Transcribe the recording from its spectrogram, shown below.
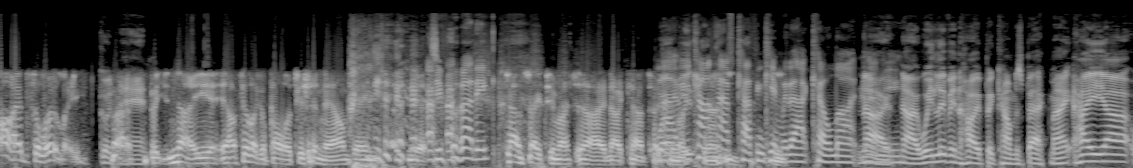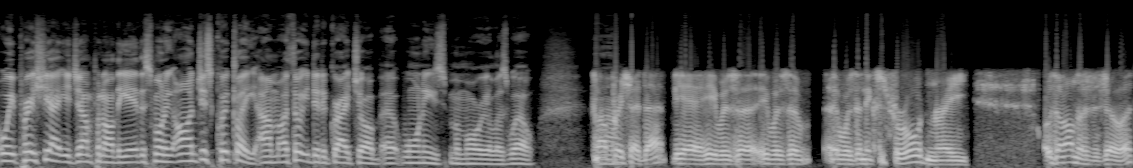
oh, absolutely. Good but, man. But no, yeah, I feel like a politician now. I'm being. yeah. Diplomatic. Can't say too much. No, no, can't say Well, too No, much. we can't Uh, have Kath and Kim without Kel Knight. No, no, we live in hope it comes back, mate. Hey, uh, we appreciate you jumping on the air this morning. Oh, just quickly, um, I thought you did a great job at Warney's memorial as well. I appreciate that. Yeah, he was a, it was a, it was an extraordinary. It was an honour to do it,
